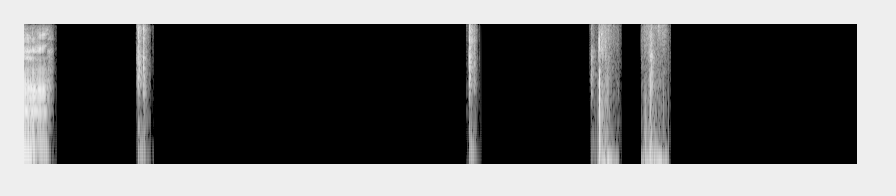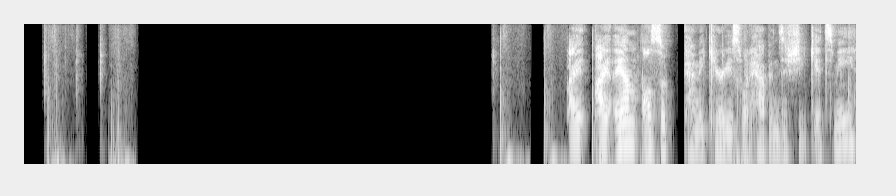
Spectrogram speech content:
Huh. I I am also kind of curious what happens if she gets me.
